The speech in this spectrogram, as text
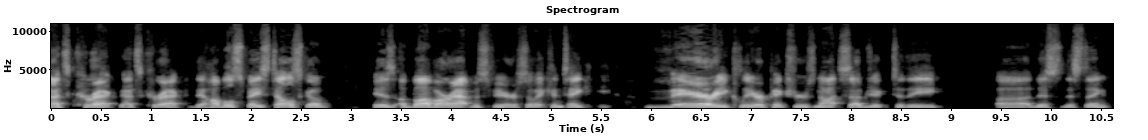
That's correct. That's correct. The Hubble Space Telescope is above our atmosphere, so it can take very clear pictures, not subject to the uh, this this thing.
